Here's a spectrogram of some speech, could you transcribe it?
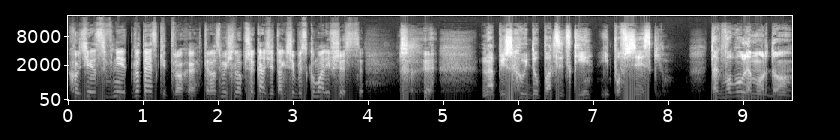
Choć jest w niej groteski trochę. Teraz myślę o przekazie, tak żeby skumali wszyscy. Napisz chuj dupa cycki i po wszystkim. Tak w ogóle, mordo,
